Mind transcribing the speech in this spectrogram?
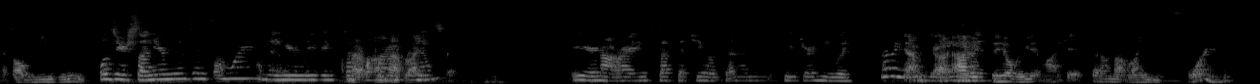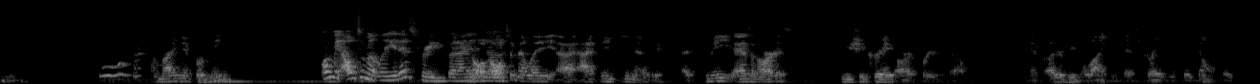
That's all the muse you need. Was your son your muse in some way? I mean, No. you're leaving I'm stuff not, I'm behind not for writing him. stuff. You're not writing stuff that you hope that in the future he would. I mean, I'm, I, I hope that he'll read it and like it, but I'm not writing it for him. No. Okay. I'm writing it for me. Well, I mean, ultimately it is for you, but I didn't ul- know. if- ultimately, I, I think you know, if uh, to me as an artist, you should create art for yourself. And if other people like it, that's great. And if they don't, they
